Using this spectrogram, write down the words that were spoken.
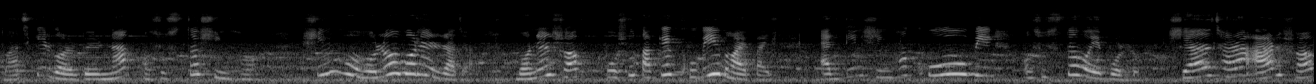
তো আজকের গল্পের নাম অসুস্থ সিংহ। সিংহ হলো বনের রাজা। বনের সব পশু তাকে খুবই ভয় পায়। একদিন সিংহ খুবই অসুস্থ হয়ে পড়ল। শেয়াল ছাড়া আর সব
